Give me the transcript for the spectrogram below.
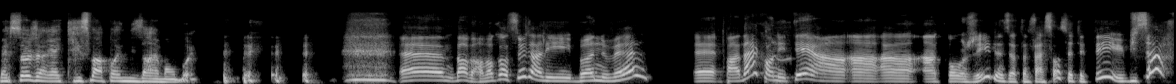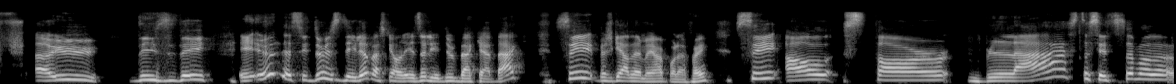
mais ça, j'aurais crissement pas de misère, mon boy. Euh, bon, ben, on va continuer dans les bonnes nouvelles. Euh, pendant qu'on était en, en- en- en congé, d'une certaine façon, cet été, Ubisoft a eu des idées. Et une de ces deux idées-là, parce qu'on les a les deux back-à-back, c'est, ben, je garde la meilleure pour la fin, c'est All Star Blast. C'est ça mon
